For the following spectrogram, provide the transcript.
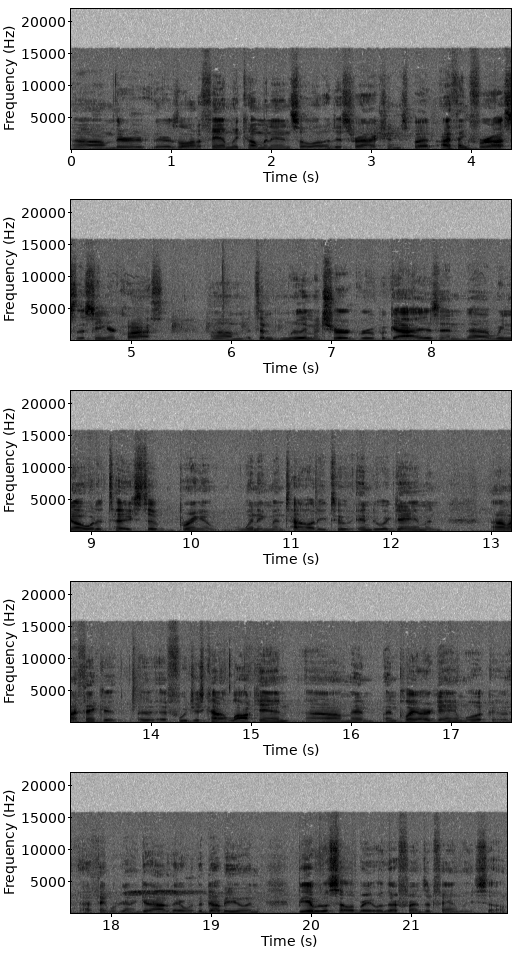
Um, there, there's a lot of family coming in, so a lot of distractions. But I think for us, the senior class, um, it's a really mature group of guys, and uh, we know what it takes to bring a winning mentality to into a game. And um, I think it, if we just kind of lock in um, and and play our game, look, uh, I think we're going to get out of there with a W and be able to celebrate with our friends and family. So.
